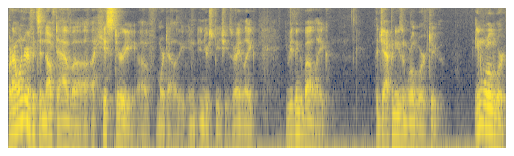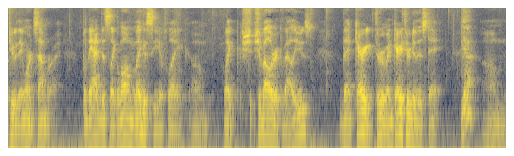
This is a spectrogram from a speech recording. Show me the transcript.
But I wonder if it's enough to have a, a history of mortality in, in your species, right? Like, if you think about like the Japanese in World War II. In World War II, they weren't samurai, but they had this like long legacy of like um, like ch- chivalric values that carried through and carry through to this day. Yeah. Um,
